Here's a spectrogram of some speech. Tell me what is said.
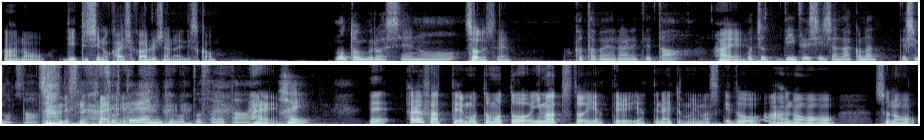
あの、D2C の会社があるじゃないですか。元グロシエのそうですね。方がやられてた、はいも。うちょっと D2C じゃなくなってしまった、そうですね。はいソ。フトウェアにピボットされた。はいはい。で、アルファってもともと、今はちょっとやってる、やってないと思いますけど、あの、その、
